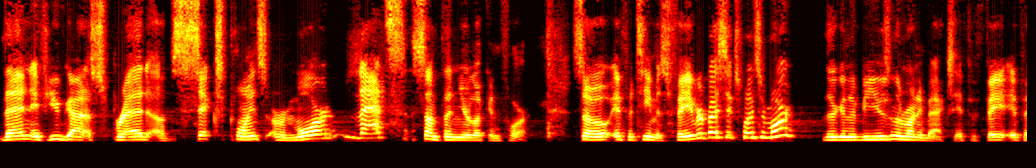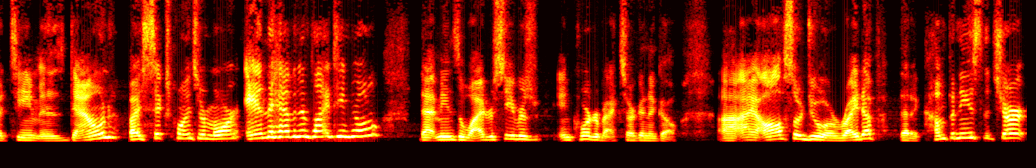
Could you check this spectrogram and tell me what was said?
Then, if you've got a spread of six points or more, that's something you're looking for. So, if a team is favored by six points or more, they're going to be using the running backs. If a if a team is down by six points or more and they have an implied team total, that means the wide receivers and quarterbacks are going to go. Uh, I also do a write up that accompanies the chart.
